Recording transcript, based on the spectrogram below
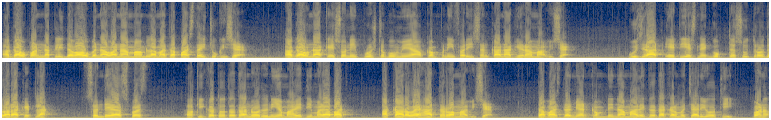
અગાઉ પણ નકલી દવાઓ બનાવવાના મામલામાં તપાસ થઈ ચૂકી છે. અગાઉના કેસોની પૃષ્ઠભૂમિમાં કંપની ફરી શંકાના ઘેરામાં આવી છે. ગુજરાત એટીએસને ગુપ્ત સૂત્રો દ્વારા કેટલાક સંદેહાસ્પદ હકીકતો તથા નોંધનીય માહિતી મળ્યા બાદ આ કાર્યવાહી હાથ ધરવામાં આવી છે. તપાસ દરમિયાન કંપનીના માલિક તથા કર્મચારીઓથી પણ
